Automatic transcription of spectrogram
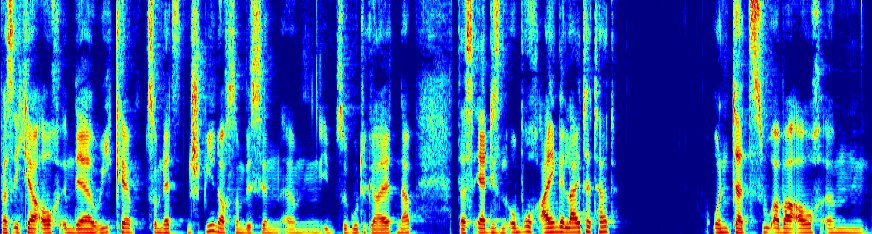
was ich ja auch in der Recap zum letzten Spiel noch so ein bisschen ähm, ihm zugute gehalten habe, dass er diesen Umbruch eingeleitet hat und dazu aber auch ähm,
